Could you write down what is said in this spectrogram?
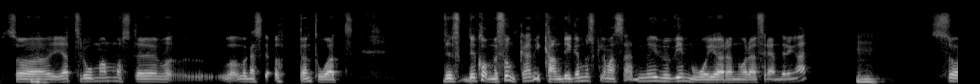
Så mm. jeg tror man må være ganske åpen på at det, det, kommer funke. Vi kan bygge muskelmasse, men vi må gjøre noen forandringer. Mm. Så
